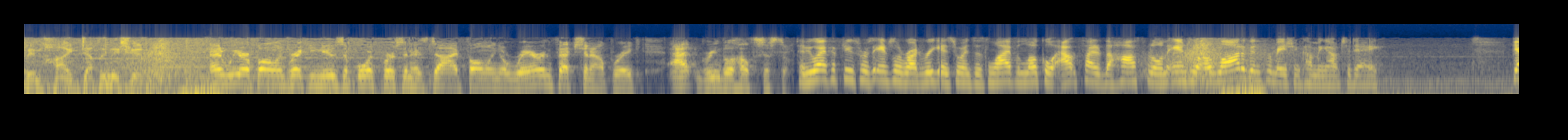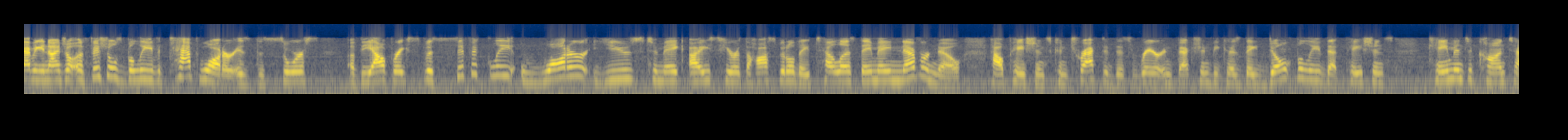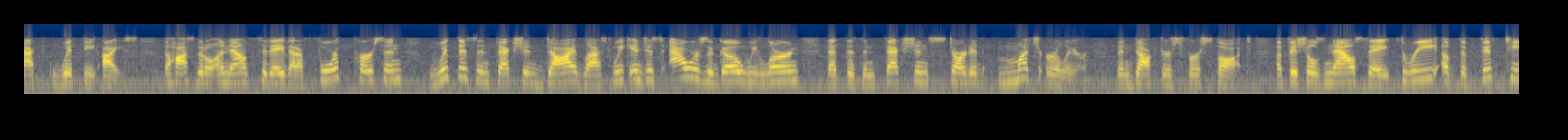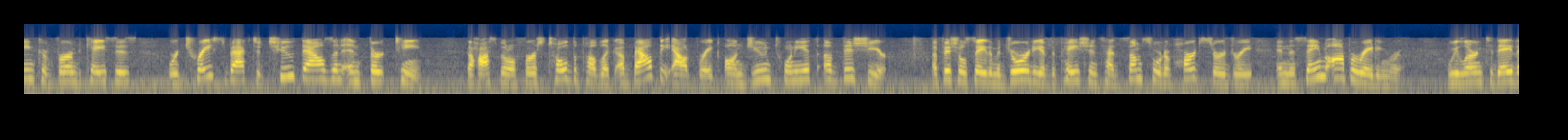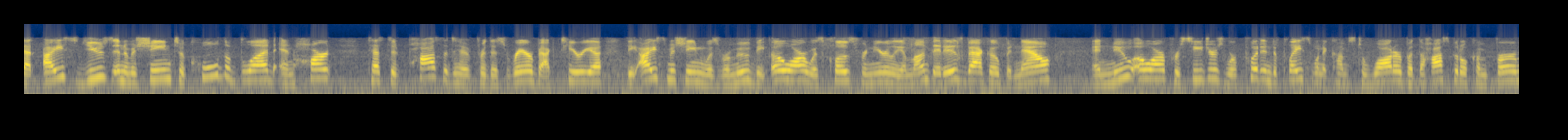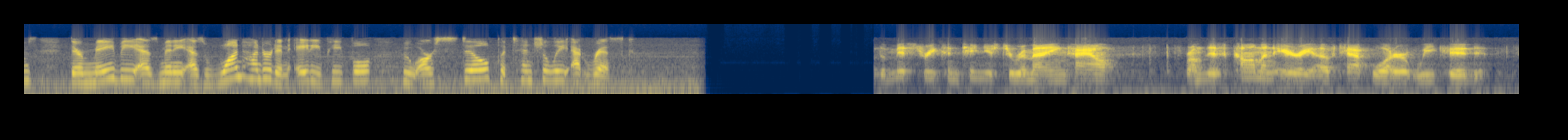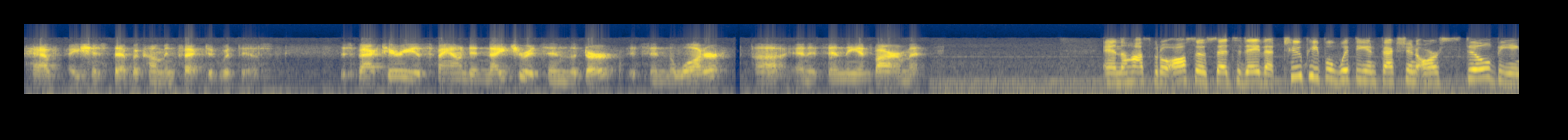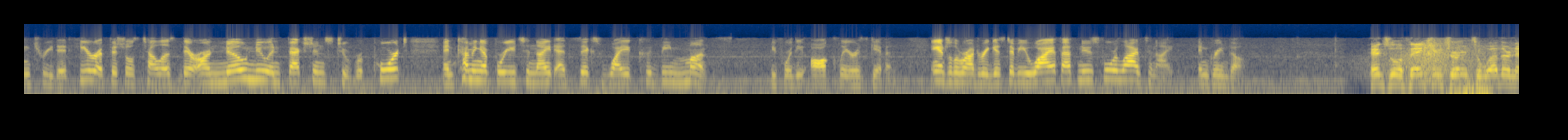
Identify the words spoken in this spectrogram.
in high definition. And we are following breaking news. A fourth person has died following a rare infection outbreak at Greenville Health System. WYFF News source Angela Rodriguez joins us live and local outside of the hospital. And Angela, a lot of information coming out today. Gabby and Nigel, officials believe tap water is the source of the outbreak, specifically water used to make ice here at the hospital. They tell us they may never know how patients contracted this rare infection because they don't believe that patients came into contact with the ice. The hospital announced today that a fourth person with this infection died last week, and just hours ago we learned that this infection started much earlier than doctors first thought. Officials now say three of the 15 confirmed cases were traced back to 2013. The hospital first told the public about the outbreak on June 20th of this year. Officials say the majority of the patients had some sort of heart surgery in the same operating room. We learned today that ice used in a machine to cool the blood and heart tested positive for this rare bacteria. The ice machine was removed. The OR was closed for nearly a month. It is back open now and new OR procedures were put into place when it comes to water, but the hospital confirms there may be as many as 180 people who are still potentially at risk. The mystery continues to remain how, from this common area of tap water, we could have patients that become infected with this. This bacteria is found in nature, it's in the dirt, it's in the water, uh, and it's in the environment. And the hospital also said today that two people with the infection are still being treated. Here, officials tell us there are no new infections to report. And coming up for you tonight at 6, why it could be months before the all clear is given. Angela Rodriguez, WYFF News 4 Live tonight in Greenville. Angela, thank you. Turning to weather now.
